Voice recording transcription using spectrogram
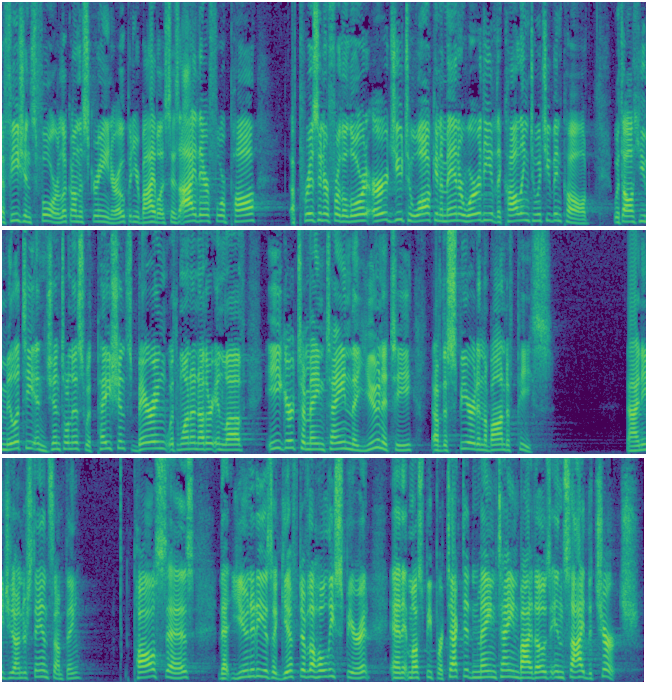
Ephesians 4, look on the screen or open your Bible. It says, I, therefore, Paul, a prisoner for the Lord, urge you to walk in a manner worthy of the calling to which you've been called, with all humility and gentleness, with patience, bearing with one another in love, eager to maintain the unity of the Spirit in the bond of peace. Now, I need you to understand something. Paul says that unity is a gift of the Holy Spirit and it must be protected and maintained by those inside the church.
